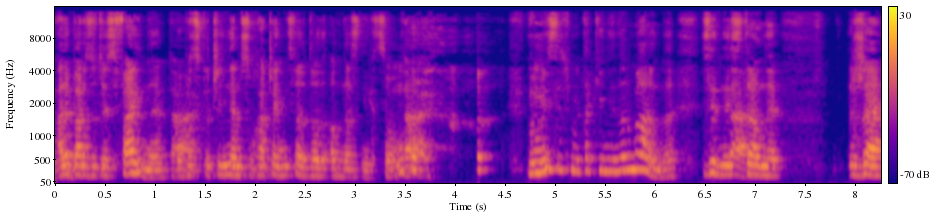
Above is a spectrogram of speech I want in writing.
Ale bardzo to jest fajne, Tak. bo podskoczyli nam słuchacze, nic od, od nas nie chcą. Tak, Bo my jesteśmy takie nienormalne. Z jednej Tak. strony, że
